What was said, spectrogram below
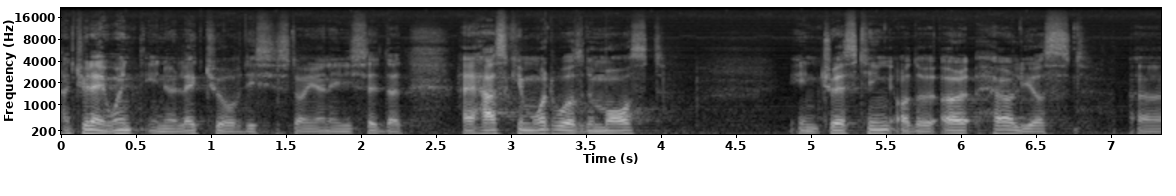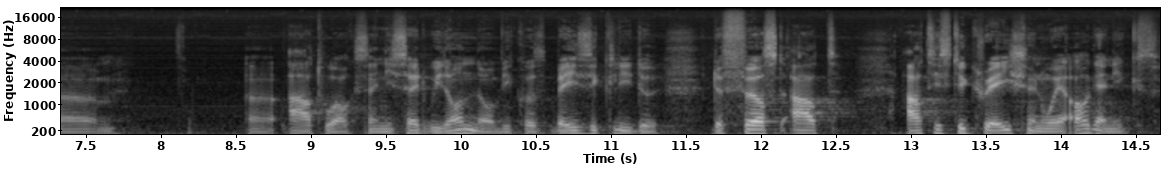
actually I went in a lecture of this historian and he said that I asked him what was the most interesting or the earliest um, uh, artworks and he said we don't know because basically the, the first art, artistic creation were organics,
